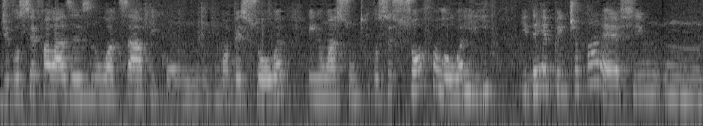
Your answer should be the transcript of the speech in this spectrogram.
de você falar às vezes no WhatsApp com uma pessoa em um assunto que você só falou ali e de repente aparece um,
